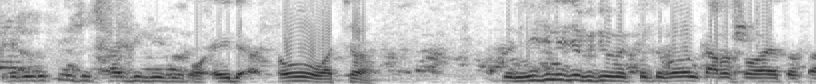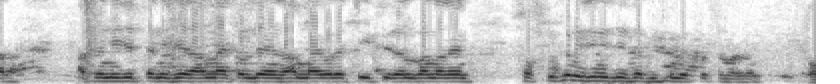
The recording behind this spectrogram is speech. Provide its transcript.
এটা কিন্তু তিনশো ষাট ডিগ্রি ও এইটা ও আচ্ছা। আপনি নিজে নিজে ভিডিও মেক করতে পারবেন কারও সহায়তা ছাড়া। আপনি নিজেরটা নিজে রান্না করলেন রান্না করে টিউটোরিয়াল বানালেন সবকিছু নিজে নিজে এটা ভিডিও মেক করতে পারবেন। ও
